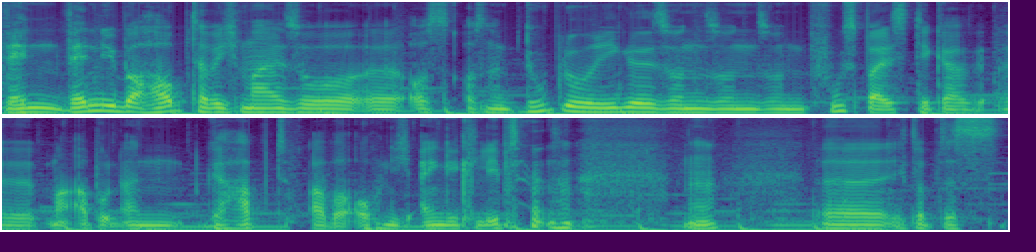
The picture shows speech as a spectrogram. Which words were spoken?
wenn, wenn überhaupt, habe ich mal so äh, aus, aus einem Duplo-Riegel so einen so so ein Fußballsticker äh, mal ab und an gehabt, aber auch nicht eingeklebt. ne? äh, ich glaube, das.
